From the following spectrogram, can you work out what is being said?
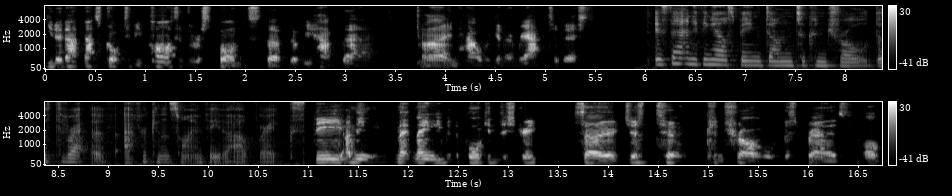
you know, that, that's got to be part of the response that, that we have there uh, in how we're going to react to this. Is there anything else being done to control the threat of African swine fever outbreaks? The, I mean, mainly with the pork industry. So just to control the spread of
